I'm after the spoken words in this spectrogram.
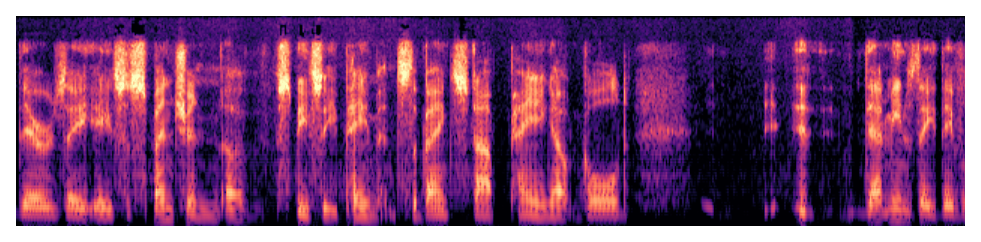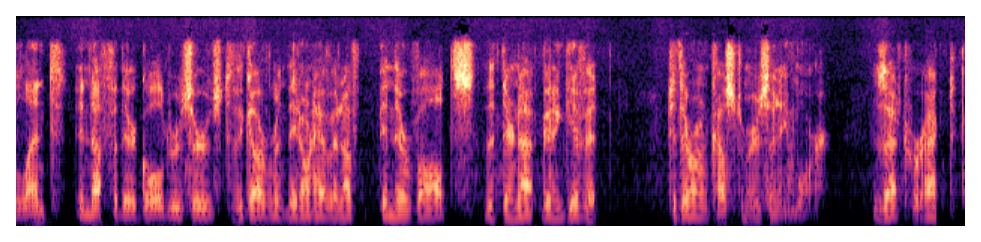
there's a, a suspension of specie payments. The banks stop paying out gold. It, that means they, they've lent enough of their gold reserves to the government. They don't have enough in their vaults that they're not going to give it to their own customers anymore. Is that correct?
